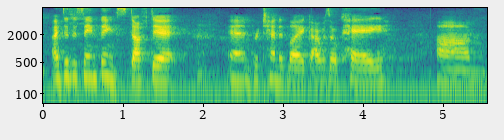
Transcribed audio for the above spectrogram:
I did the same thing, stuffed it, and pretended like I was okay. Um,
